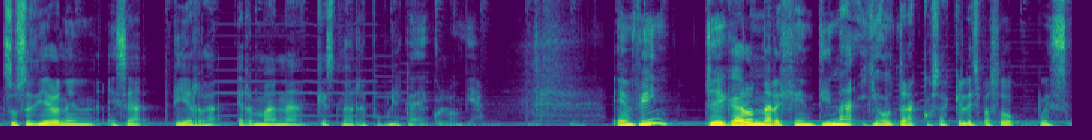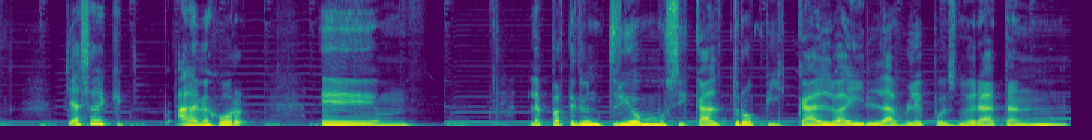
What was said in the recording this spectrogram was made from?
sucedieron en esa tierra hermana que es la República de Colombia. En fin, llegaron a Argentina y otra cosa que les pasó, pues ya sabe que a lo mejor em, la parte de un trío musical tropical bailable pues no era tan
